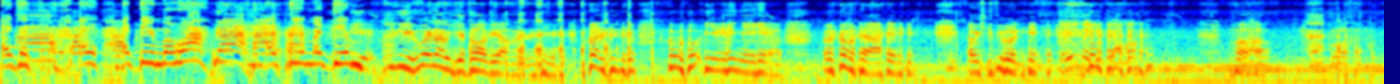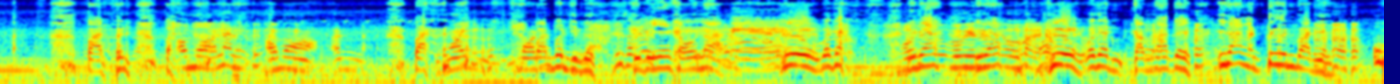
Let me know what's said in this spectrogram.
ไอ้เจ้าไอ้ไอ้ติมบอกว่าไอ้ติมไอ้ติมพี่พี่พวกเราอย่าโทษพี่ครับมันมันยังไงยังไงมันไม่ได้เราคิดดูนี่เฮ้ยไปหยุดเดี๋ยวว้าวปาดเพิ่นปาดเอาหมอนั่นเอาหมออันปาดหอยหมอปาดเพิ่นสิไปสิไปเห็นเขาหน้านี่ว่าจะ ดีไหมดีไหมคือว่าจะกำการเลยอีนางนั่นตื่นบ่ดิโอ้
